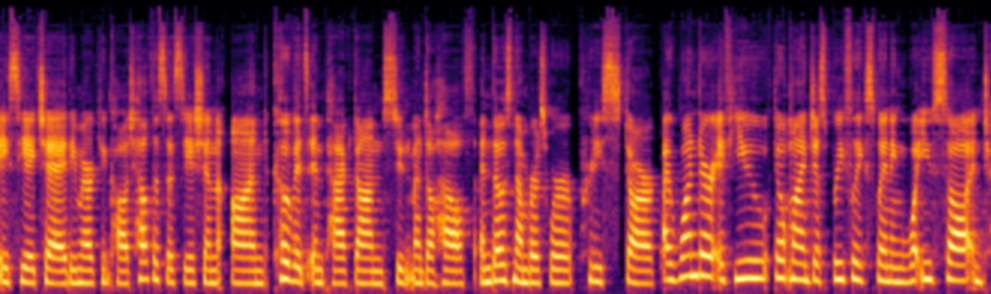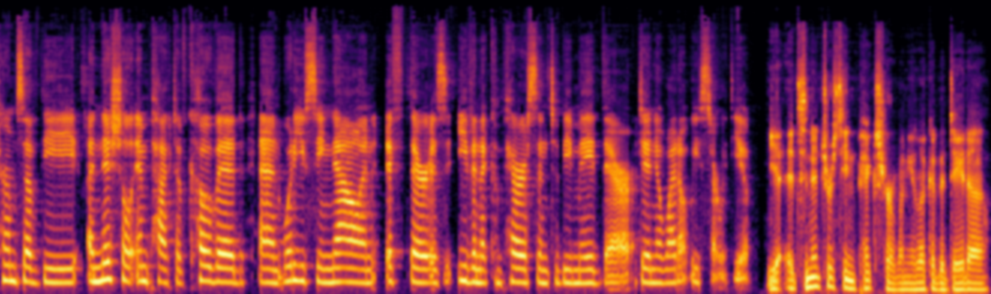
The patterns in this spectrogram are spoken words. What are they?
ACHA, the American College Health Association, on COVID's impact on student mental health. And those numbers were pretty stark. I wonder if you don't mind just briefly explaining what you saw in terms of the initial impact of COVID and what are you seeing now, and if there is even a comparison to be made there. Daniel, why don't we start with you? Yeah, it's an interesting picture when you look at the data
